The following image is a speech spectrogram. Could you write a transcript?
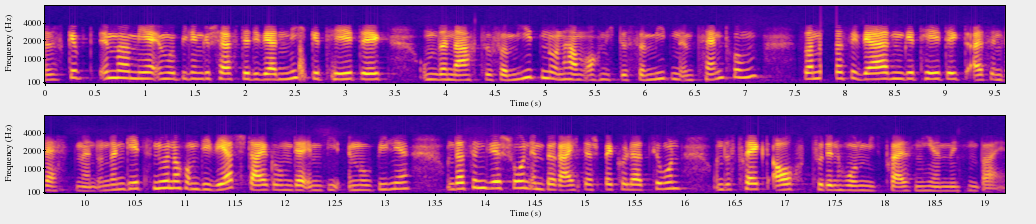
Also es gibt immer mehr Immobiliengeschäfte, die werden nicht getätigt, um danach zu vermieten und haben auch nicht das Vermieten im Zentrum, sondern sie werden getätigt als Investment. Und dann geht es nur noch um die Wertsteigerung der Immobilie. Und da sind wir schon im Bereich der Spekulation und das trägt auch zu den hohen Mietpreisen hier in München bei.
